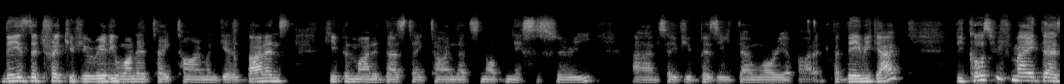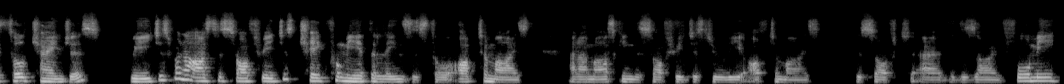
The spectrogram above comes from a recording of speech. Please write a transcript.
there's the trick if you really want to take time and get it balanced. Keep in mind it does take time. That's not necessary. Um, so if you're busy, don't worry about it. But there we go. Because we've made those little changes, we just want to ask the software, just check for me if the lens is still optimized. And I'm asking the software just to re-optimize the soft, uh, the design for me.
